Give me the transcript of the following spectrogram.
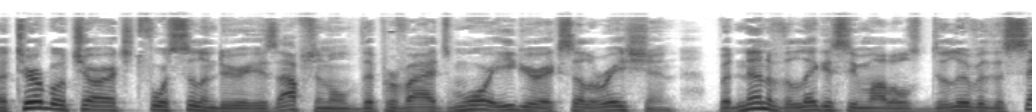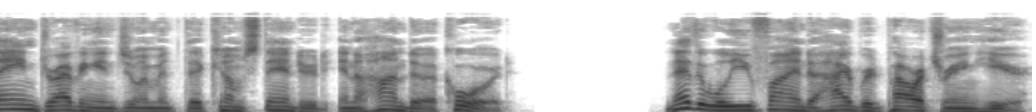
A turbocharged four-cylinder is optional that provides more eager acceleration, but none of the legacy models deliver the same driving enjoyment that comes standard in a Honda Accord. Neither will you find a hybrid powertrain here,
